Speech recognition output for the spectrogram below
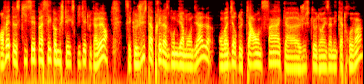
En fait, ce qui s'est passé, comme je t'ai expliqué tout à l'heure, c'est que juste après la Seconde Guerre mondiale, on va dire de 45 à jusque dans les années 80,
